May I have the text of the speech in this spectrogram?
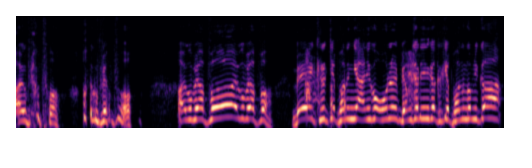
아이고 배 아파. 아이고 배 아파. 아이고 배 아파. 아이고 배 아파. 매일 그렇게 버는 게 아니고 오늘 명절이니까 그렇게 버는 겁니까?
